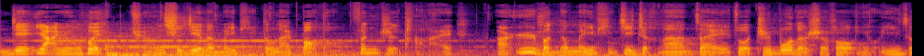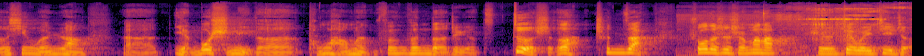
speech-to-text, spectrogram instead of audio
本届亚运会，全世界的媒体都来报道，纷至沓来。而日本的媒体记者呢，在做直播的时候，有一则新闻让呃演播室里的同行们纷纷的这个啧舌称赞。说的是什么呢？是这位记者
